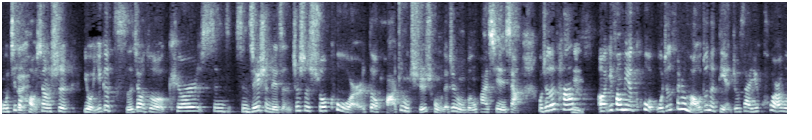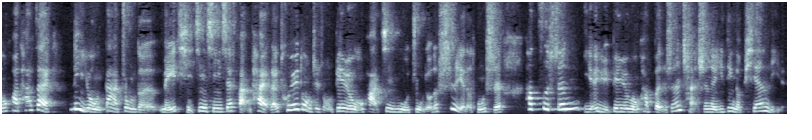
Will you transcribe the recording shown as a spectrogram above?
我记得好像是有一个词叫做 “cure sensationalism”，就是说酷儿的哗众取宠的这种文化现象。我觉得它呃，一方面酷，我觉得非常矛盾的点就在于酷儿文化，它在利用大众的媒体进行一些反派来推动这种边缘文化进入主流的视野的同时，它自身也与边缘文化本身产生了一定的偏离。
